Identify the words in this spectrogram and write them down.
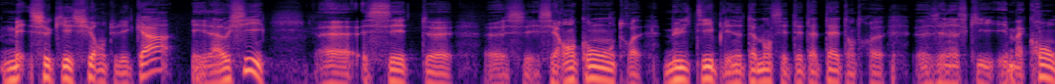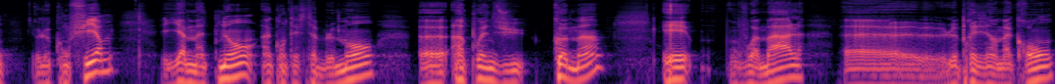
mais ce qui est sûr en tous les cas, et là aussi, c'est ces, rencontres multiples, et notamment ces tête-à-tête entre Zelensky et Macron, le confirment. Il y a maintenant incontestablement euh, un point de vue commun et on voit mal euh, le président Macron,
